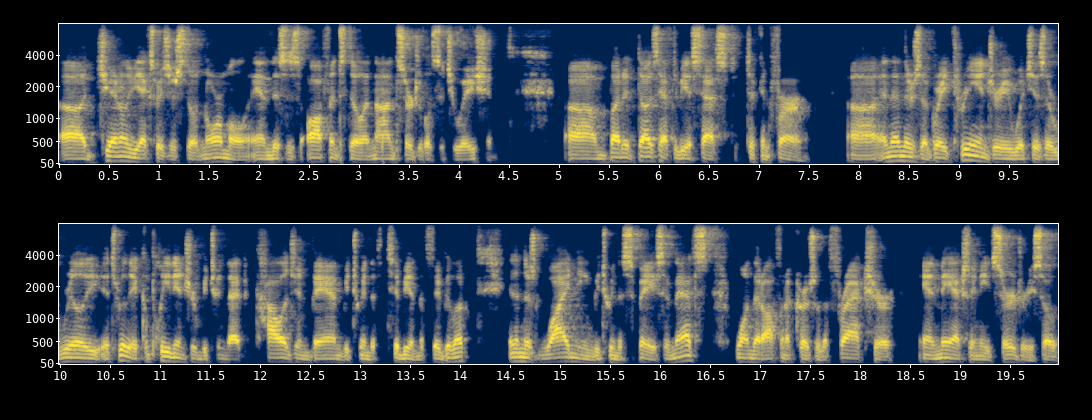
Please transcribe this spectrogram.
uh, generally the x-rays are still normal and this is often still a non-surgical situation um, but it does have to be assessed to confirm uh, and then there's a grade three injury, which is a really, it's really a complete injury between that collagen band between the tibia and the fibula. And then there's widening between the space. And that's one that often occurs with a fracture and may actually need surgery. So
